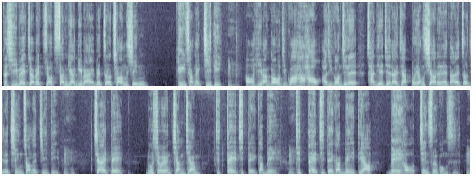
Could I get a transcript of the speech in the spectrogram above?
就是要接要做三甲入来，要做创新育成的基地，嗯哼，哦，希望讲有一寡学校，也是讲即个产业界来遮培养少年的，大来做一个青创的基地，嗯哼，这一地卢秀燕渐渐一地一地甲卖，一地一地甲卖掉。美好建设公司，嗯，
